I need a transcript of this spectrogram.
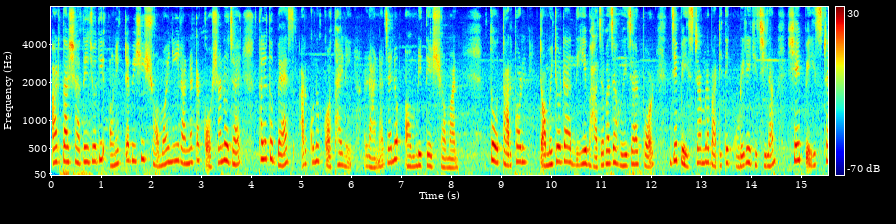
আর তার সাথে যদি অনেকটা বেশি সময় নিয়ে রান্নাটা কষানো যায়, তাহলে তো ব্যাস আর কোনো কথাই নেই। রান্না যেন অমৃতের সমান। তো তারপর টমেটোটা দিয়ে ভাজা ভাজা হয়ে যাওয়ার পর যে পেস্টটা আমরা বাটিতে করে রেখেছিলাম, সেই পেস্টটা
